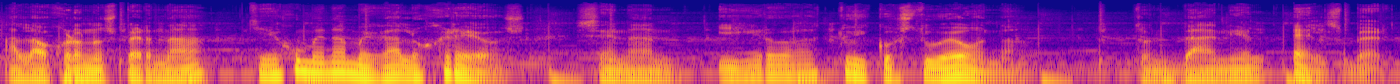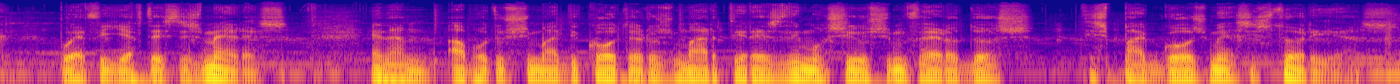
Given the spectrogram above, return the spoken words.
αλλά ο χρόνος περνά και έχουμε ένα μεγάλο χρέος σε έναν ήρωα του 20ου αιώνα, τον Ντάνιελ Έλσμπεργκ, που έφυγε αυτές τις μέρες, έναν από τους σημαντικότερους μάρτυρες δημοσίου συμφέροντος της παγκόσμιας ιστορίας.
